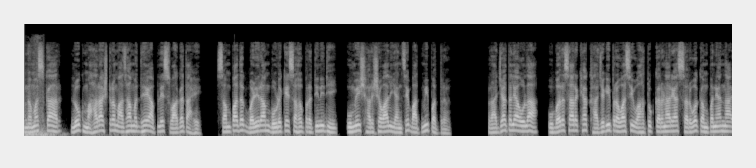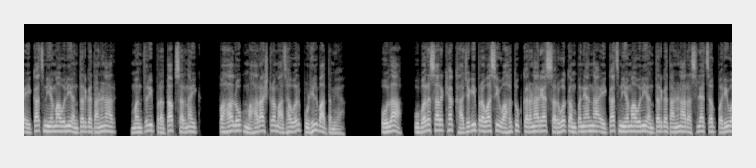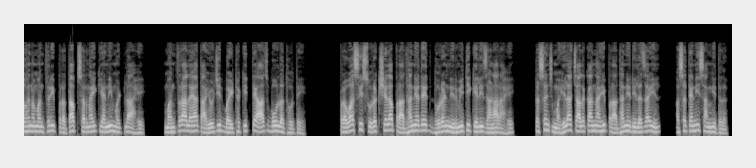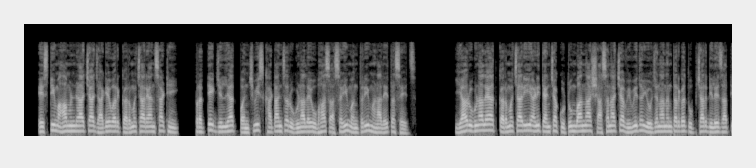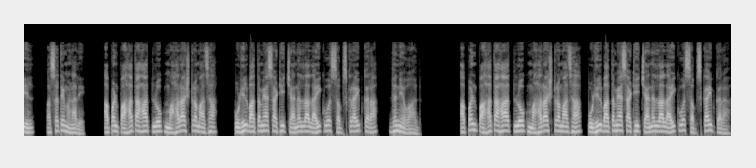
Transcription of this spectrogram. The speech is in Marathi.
नमस्कार लोक महाराष्ट्र माझामध्ये आपले स्वागत आहे. संपादक बळीराम बोडकेसह प्रतिनिधी उमेश हर्षवाल यांचे बातमीपत्र. राज्यातल्या ओला उबरसारख्या खाजगी प्रवासी वाहतूक करणाऱ्या सर्व कंपन्यांना एकाच नियमावली अंतर्गत आणणार मंत्री प्रताप सरनाईक पहा लोक महाराष्ट्र माझावर पुढील बातम्या. ओला उबरसारख्या खाजगी प्रवासी वाहतूक करणाऱ्या सर्व कंपन्यांना एकाच नियमावली अंतर्गत आणणार असल्याचं परिवहन मंत्री प्रताप सरनाईक यांनी म्हटलं आहे. मंत्रालयात आयोजित बैठकीत ते आज बोलत होते. प्रवासी सुरक्षेला प्राधान्य देत धोरण निर्मिती केली जाणार आहे. तसंच महिला चालकांनाही प्राधान्य दिलं जाईल असं त्यांनी सांगितलं. एसटी महामंडळाच्या जागेवर कर्मचाऱ्यांसाठी प्रत्येक जिल्ह्यात पंचवीस खाटांचं रुग्णालय उभास असंही मंत्री म्हणाले तसेच. या रुग्णालयात कर्मचारी आणि त्यांच्या कुटुंबांना शासनाच्या विविध योजनांतर्गत उपचार दिले जातील असं ते म्हणाले. आपण पाहत आहात लोक महाराष्ट्र माझा पुढील बातम्यासाठी चॅनलला लाईक व सबस्क्राईब करा. धन्यवाद. आपण पाहत आहात लोक महाराष्ट्र माझा पुढील बातम्यासाठी चॅनलला लाईक व सबस्क्राईब करा.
